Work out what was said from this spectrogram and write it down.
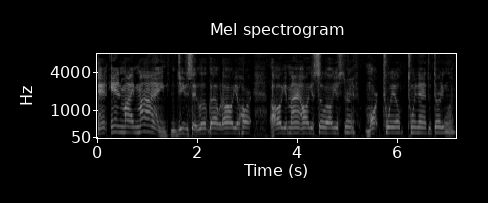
And in my mind. Jesus said, Love God with all your heart, all your mind, all your soul, all your strength. Mark 12, 29 through 31.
